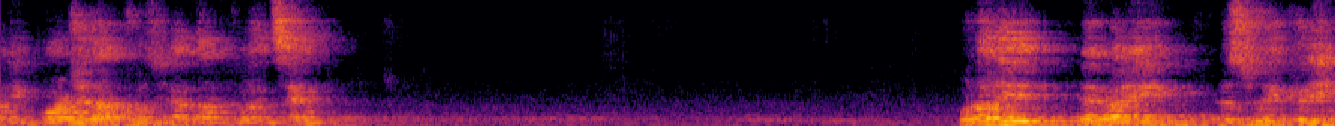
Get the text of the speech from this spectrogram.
অনেক মর্যাদা ফজিলত দান করেছেন। ওনাদের ব্যাপারে রাসূল করিম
